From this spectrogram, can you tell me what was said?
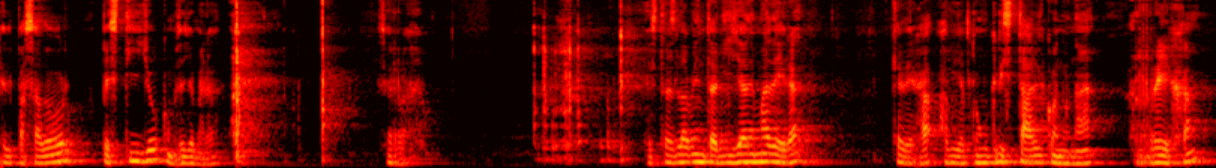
el pasador pestillo, ¿cómo se llamará? Cerrado. Esta es la ventanilla de madera que deja abierto un cristal con una reja,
